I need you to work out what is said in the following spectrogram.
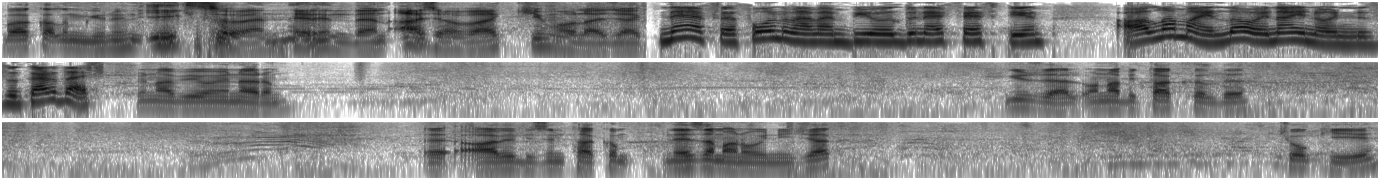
Bakalım günün ilk sövenlerinden acaba kim olacak? Ne FF oğlum hemen bir öldün FF diyorsun. Ağlamayın la oynayın oyununuzu kardeş. Şuna bir oynarım. Güzel. Ona bir takıldı. E, abi bizim takım ne zaman oynayacak? Çok iyi.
